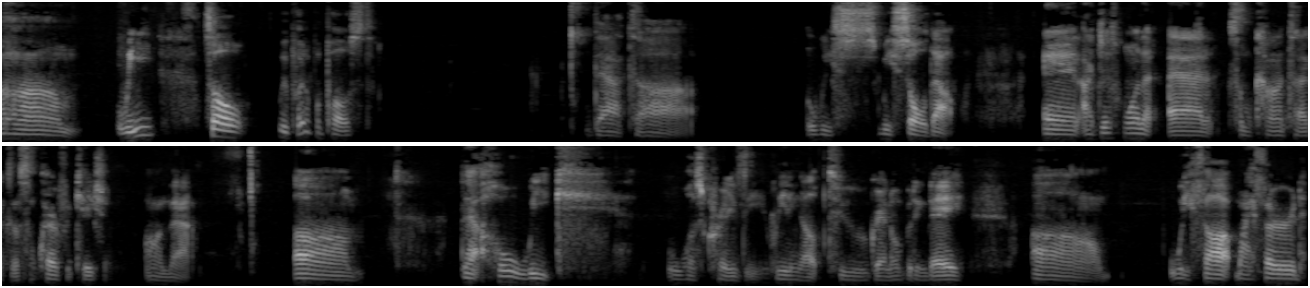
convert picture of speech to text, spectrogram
Um, we so we put up a post that uh, we we sold out. And I just want to add some context and some clarification on that. Um, that whole week was crazy leading up to grand opening day. Um, we thought my third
